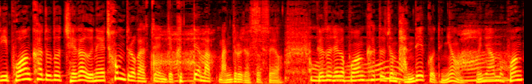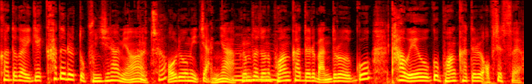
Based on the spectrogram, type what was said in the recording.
이 보안 카드도 제가 은행에 처음 들어갔을 때 이제 그때 막 만들어졌었어요. 그래서 제가 보안 카드 좀 반대했거든요. 아. 왜냐하면 보안 카드가 이게 카드를 또 분실하면 그렇죠. 어려움이 있지 않냐. 그러면서 저는 보안 카드를 만들어고 다 외우고 보안 카드를 없앴어요.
